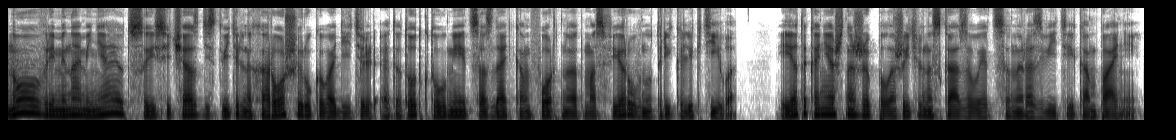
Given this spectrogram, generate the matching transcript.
Но времена меняются, и сейчас действительно хороший руководитель – это тот, кто умеет создать комфортную атмосферу внутри коллектива. И это, конечно же, положительно сказывается на развитии компании.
